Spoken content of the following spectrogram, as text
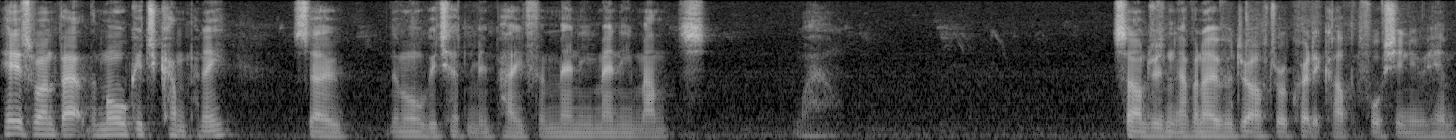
Here's one about the mortgage company. So the mortgage hadn't been paid for many, many months. Wow. Sandra didn't have an overdraft or a credit card before she knew him.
